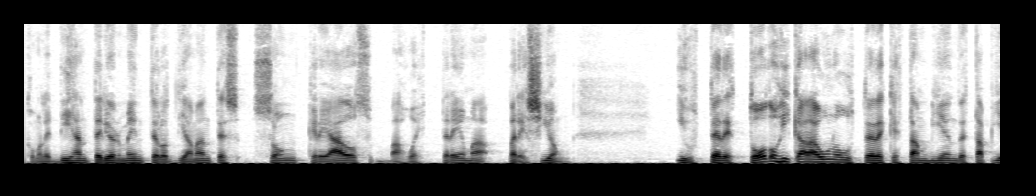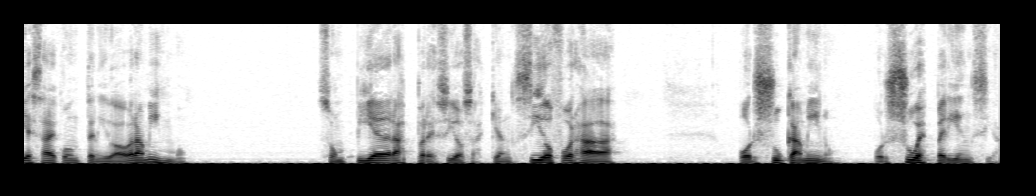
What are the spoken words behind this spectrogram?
Como les dije anteriormente, los diamantes son creados bajo extrema presión. Y ustedes, todos y cada uno de ustedes que están viendo esta pieza de contenido ahora mismo, son piedras preciosas que han sido forjadas por su camino, por su experiencia,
